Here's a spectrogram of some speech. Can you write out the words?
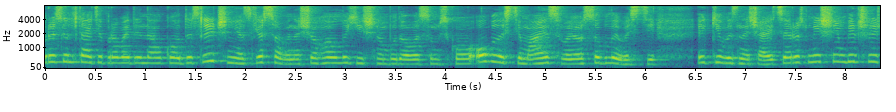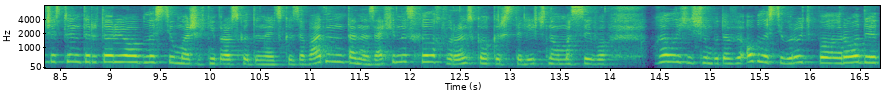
В результаті проведення наукового дослідження з'ясовано, що геологічна будова Сумської області має свої особливості, які визначаються розміщенням більшої частини території області в межах Дніпровсько-Донецької завадини та на західних схилах Воронського кристалічного масиву. В геологічній будові області беруть породи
